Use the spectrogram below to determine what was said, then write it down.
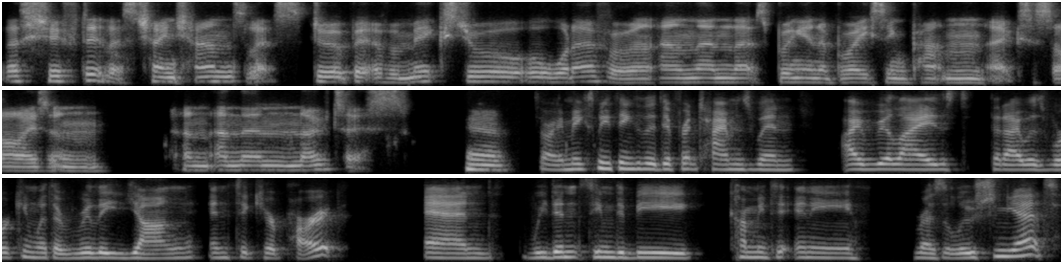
let's shift it. Let's change hands. Let's do a bit of a mixture or, or whatever, and then let's bring in a bracing pattern exercise and and and then notice. Yeah. Sorry, it makes me think of the different times when I realized that I was working with a really young, insecure part, and we didn't seem to be coming to any resolution yet.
